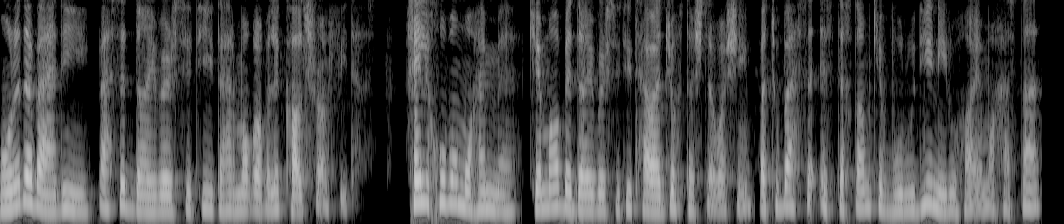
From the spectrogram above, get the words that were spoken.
مورد بعدی بحث diversity در مقابل cultural fit هست. خیلی خوب و مهمه که ما به diversity توجه داشته باشیم و تو بحث استخدام که ورودی نیروهای ما هستن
